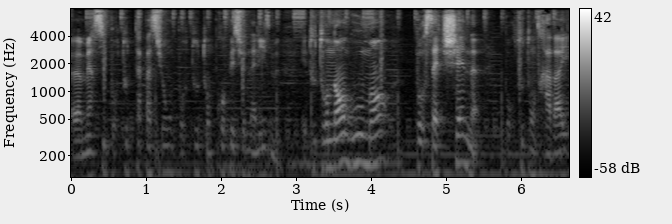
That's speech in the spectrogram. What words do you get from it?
Euh, merci pour toute ta passion, pour tout ton professionnalisme et tout ton engouement pour cette chaîne tout ton travail.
